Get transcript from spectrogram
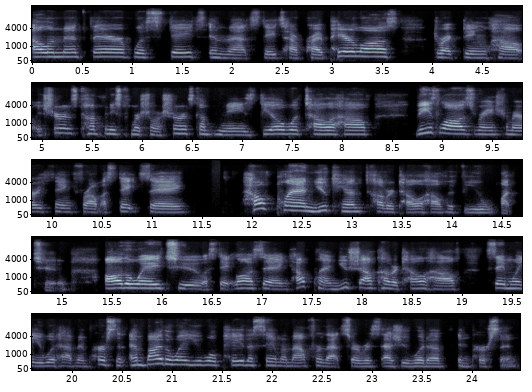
element there with states in that states have private payer laws directing how insurance companies, commercial insurance companies deal with telehealth. These laws range from everything from a state saying, health plan, you can cover telehealth if you want to, all the way to a state law saying health plan, you shall cover telehealth same way you would have in person. And by the way, you will pay the same amount for that service as you would have in person.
